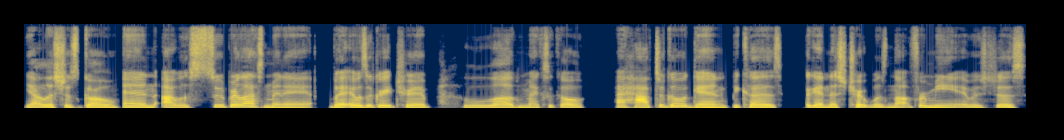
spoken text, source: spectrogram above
yeah, let's just go. And I was super last minute, but it was a great trip. Loved Mexico. I have to go again because, again, this trip was not for me. It was just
